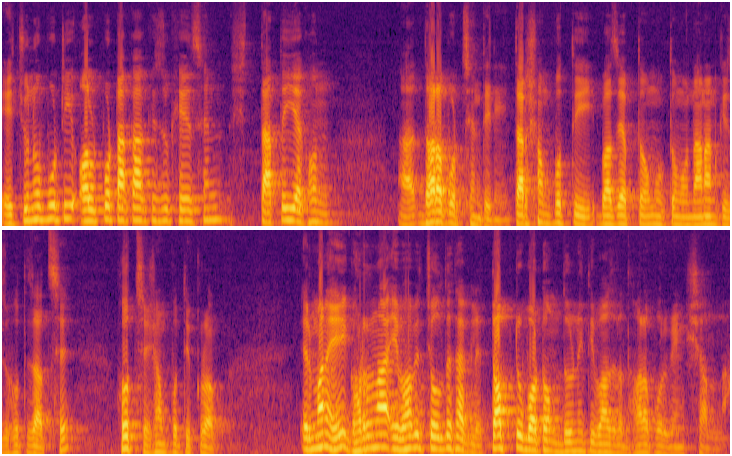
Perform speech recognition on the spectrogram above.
এই চুনুপুটি অল্প টাকা কিছু খেয়েছেন, তাতেই এখন ধরা পড়ছেন তিনি। তার সম্পত্তি বাজেয়াপ্ত অমুক তমুক নানান কিছু হতে যাচ্ছে, হচ্ছে সম্পত্তি ক্রক। এর মানে এই ঘটনা এভাবে চলতে থাকলে টপ টু বটম দুর্নীতিবাজরা ধরা পড়বে ইনশাল্লাহ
